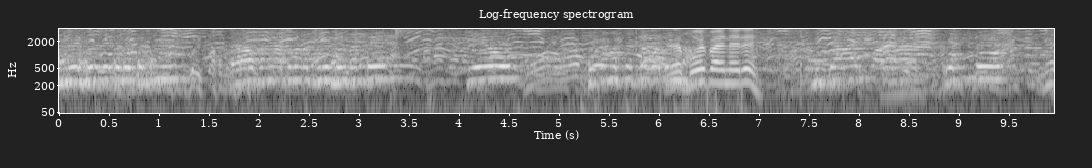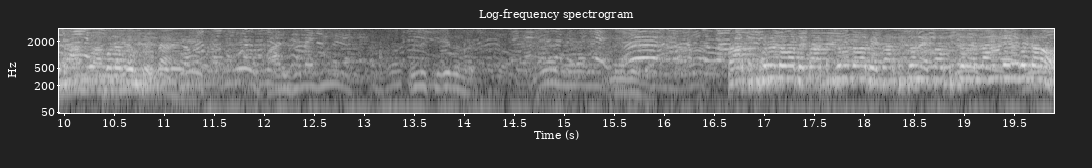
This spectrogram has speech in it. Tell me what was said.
ঘুরে ঘুরে যেতে বলতেছি যারা ওখানে আছে ঘুরে ঘুরে থাকবে। কেউ শেখানোর চেষ্টা করবে বই পাই নাই রে। আমি চাই মেধা করে বলতে তার পিছনে দাঁড়াবে তার পিছনে দাঁড়াবে তার পিছনে তার পিছনে লাইন লাইন করে দাঁড়াও।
